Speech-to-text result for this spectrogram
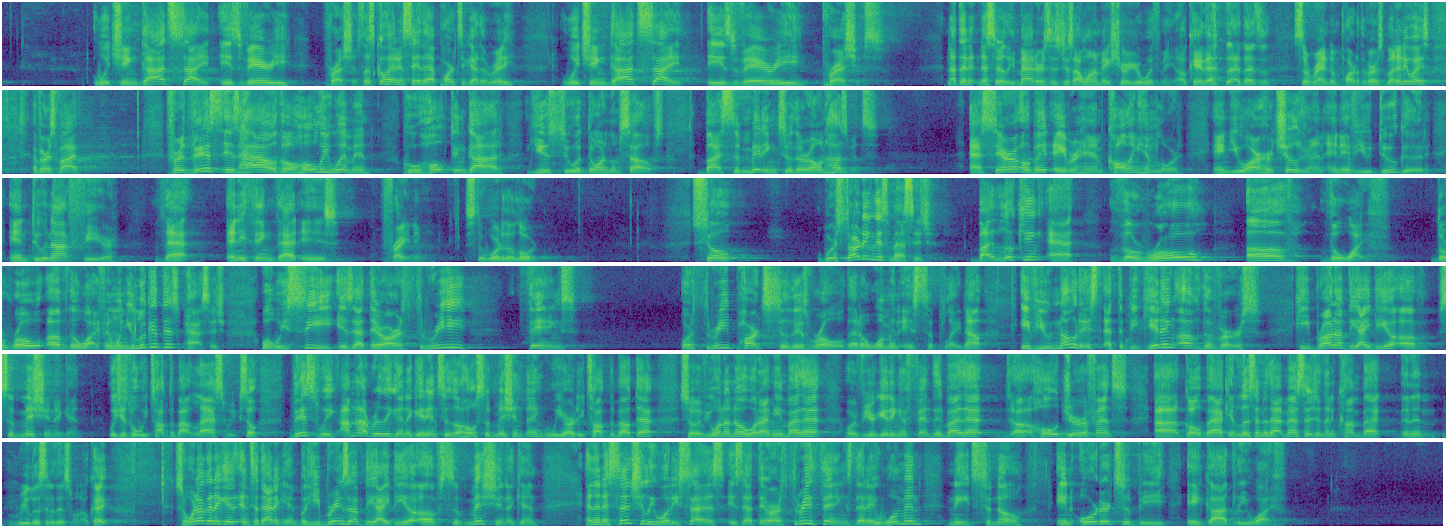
which in God's sight is very precious. Let's go ahead and say that part together. Ready? Which in God's sight is very precious. Not that it necessarily matters, it's just I want to make sure you're with me. Okay, that, that's a, a random part of the verse. But, anyways, uh, verse 5 For this is how the holy women who hoped in God used to adorn themselves by submitting to their own husbands as Sarah obeyed Abraham, calling him Lord, and you are her children, and if you do good and do not fear that anything that is frightening. It's the word of the Lord. So, we're starting this message by looking at the role of the wife. The role of the wife. And when you look at this passage, what we see is that there are three things or three parts to this role that a woman is to play. Now, if you noticed at the beginning of the verse, he brought up the idea of submission again, which is what we talked about last week. So this week, I'm not really gonna get into the whole submission thing. We already talked about that. So if you wanna know what I mean by that, or if you're getting offended by that, uh, hold your offense. Uh, go back and listen to that message and then come back and then re listen to this one, okay? So we're not gonna get into that again, but he brings up the idea of submission again. And then essentially what he says is that there are three things that a woman needs to know in order to be a godly wife.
